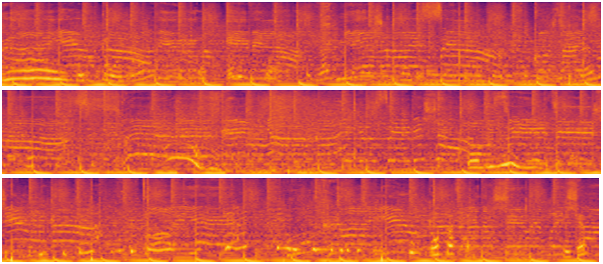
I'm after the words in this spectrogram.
ну, прикольно. Так, переклад. Переклад, переклад, переклад, переклад, переклад. О, блин, нет. Вот так. Таке. Мені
